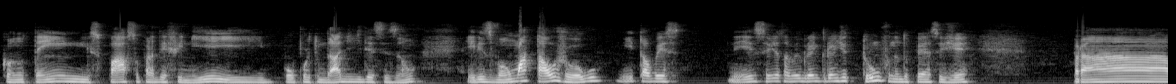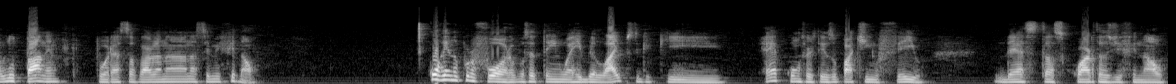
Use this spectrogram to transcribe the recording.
quando tem espaço para definir e oportunidade de decisão, eles vão matar o jogo e talvez esse seja talvez o grande, grande trunfo né, do PSG para lutar né, por essa vaga na, na semifinal. Correndo por fora, você tem o RB Leipzig, que é com certeza o patinho feio destas quartas de final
